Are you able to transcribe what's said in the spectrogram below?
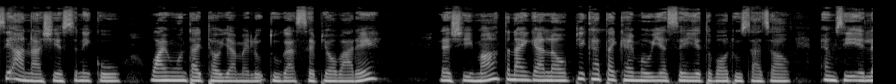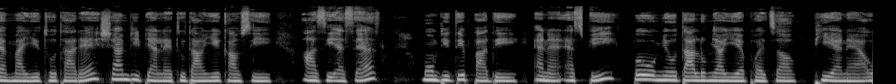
စစ်အာဏာရှင်စနစ်ကိုဝိုင်းဝန်းတိုက်ထုတ်ရမယ်လို့သူကဆက်ပြောပါတယ်။လက်ရှိမှာတနိုင်ငံလုံးပြစ်ခတ်တိုက်ခိုက်မှုရစရေးသဘောတူစာချုပ် MCA လက်မှတ်ရေးထိုးထားတဲ့ရှမ်းပြည်ပြည်လဲထူထောင်ရေးကောင်စီ RCSS မွန်ပြည်သစ်ပါတီ NNSP ပို့မျိုးသားလူမျိုးရေးအဖွဲ့ချုပ် PNLO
